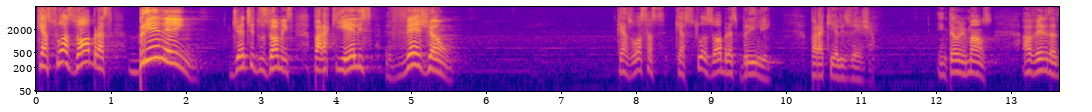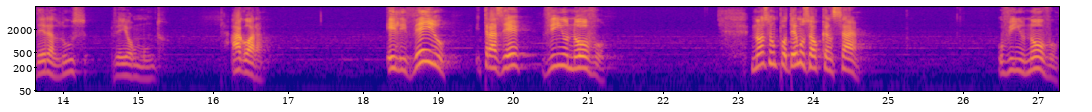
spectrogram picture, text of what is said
que as suas obras brilhem diante dos homens, para que eles vejam. Que as vossas, que as tuas obras brilhem, para que eles vejam. Então, irmãos, a verdadeira luz veio ao mundo. Agora, ele veio trazer vinho novo. Nós não podemos alcançar o vinho novo,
